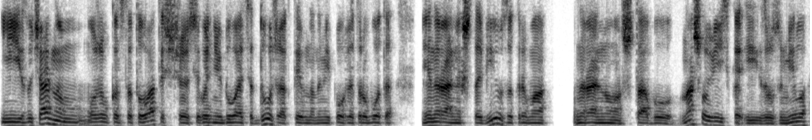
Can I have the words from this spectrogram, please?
І, звичайно, можемо констатувати, що сьогодні відбувається дуже активна, на мій погляд, робота генеральних штабів, зокрема Генерального штабу нашого війська, і зрозуміло,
